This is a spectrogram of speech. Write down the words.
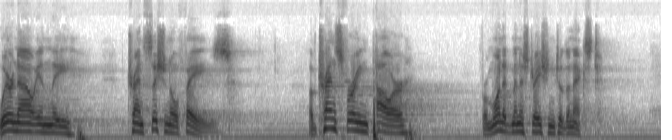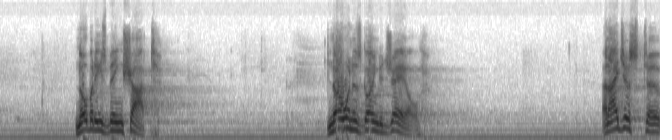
We're now in the transitional phase of transferring power from one administration to the next. Nobody's being shot. No one is going to jail. And I just uh,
